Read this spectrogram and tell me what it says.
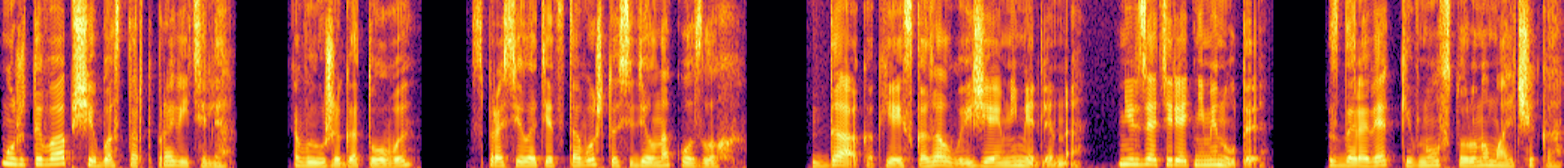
может и вообще бастард правителя. «Вы уже готовы?» – спросил отец того, что сидел на козлах. «Да, как я и сказал, выезжаем немедленно. Нельзя терять ни минуты». Здоровяк кивнул в сторону мальчика.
